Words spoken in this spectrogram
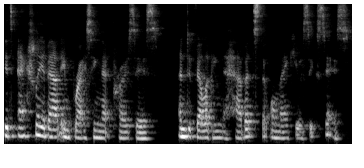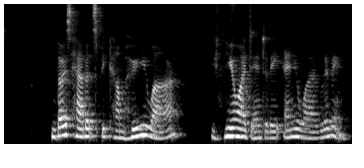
It's actually about embracing that process and developing the habits that will make you a success. And those habits become who you are, your new identity, and your way of living.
